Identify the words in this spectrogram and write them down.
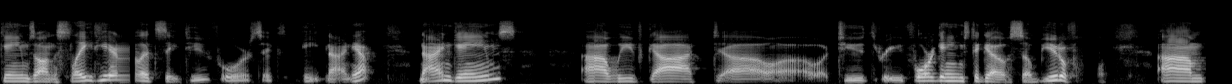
games on the slate here. Let's see, two, four, six, eight, nine. Yep, nine games. Uh, we've got uh, two, three, four games to go. So beautiful. Um,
